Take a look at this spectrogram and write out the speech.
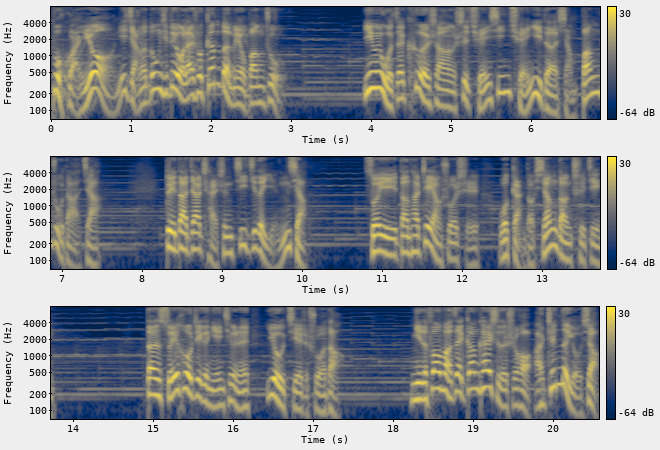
不管用，你讲的东西对我来说根本没有帮助。”因为我在课上是全心全意的想帮助大家，对大家产生积极的影响，所以当他这样说时，我感到相当吃惊。但随后这个年轻人又接着说道：“你的方法在刚开始的时候啊，真的有效。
